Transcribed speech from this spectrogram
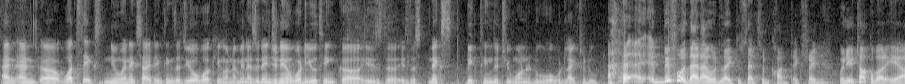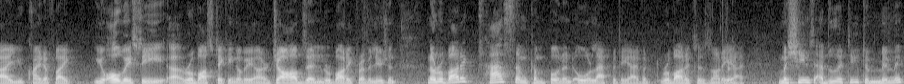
And and uh, what's the ex- new and exciting things that you're working on? I mean, as an engineer, what do you think uh, is the is the next big thing that you want to do or would like to do? Before that, I would like to set some context, right? Mm. When you talk about AI, you kind of like you always see uh, robots taking away our jobs and Mm. robotic revolution. Now, robotics has some component overlap with AI, but robotics is not Right. AI. Machine's ability to mimic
